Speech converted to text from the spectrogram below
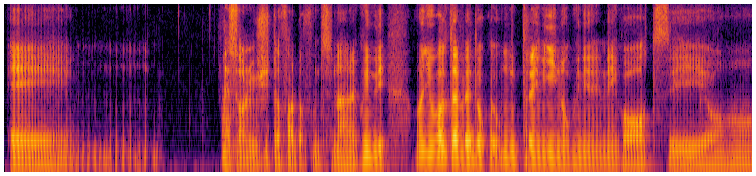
e, e sono riuscito a farlo funzionare. Quindi ogni volta vedo un trenino, quindi nei negozi o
